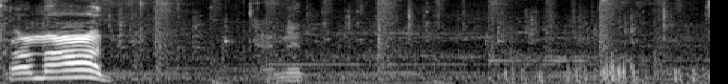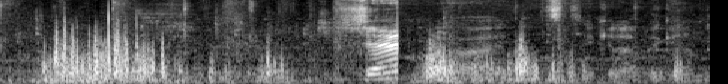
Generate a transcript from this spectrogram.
Come on! Damn it. Shit! Alright, let's take it up again.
